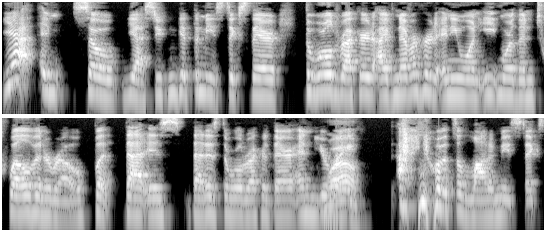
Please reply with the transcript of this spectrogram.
Yeah, and so yes, you can get the meat sticks there. The world record. I've never heard anyone eat more than twelve in a row, but that is that is the world record there. And you're wow. right. I know it's a lot of meat sticks.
